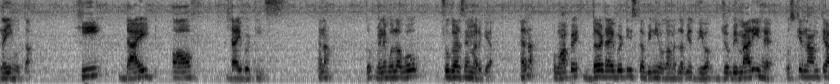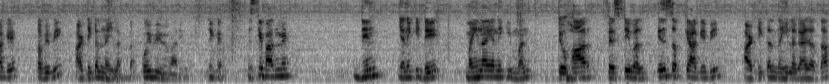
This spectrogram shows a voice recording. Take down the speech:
नहीं होता। ही डाइड ऑफ़ डायबिटीज़ है ना? तो मैंने बोला वो शुगर से मर गया, है ना? तो वहाँ पे द डायबिटीज़ कभी नहीं होगा। मतलब ये जो बीमारी है, उसके नाम के आगे कभी भी आर्टिकल नहीं लगता। कोई भी बीमारी हो, ठीक है? इसके बाद में दिन, यानी कि डे महीना, यानी कि मंथ त्योहार फेस्टिवल इन सब के आगे भी आर्टिकल नहीं लगाया जाता।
